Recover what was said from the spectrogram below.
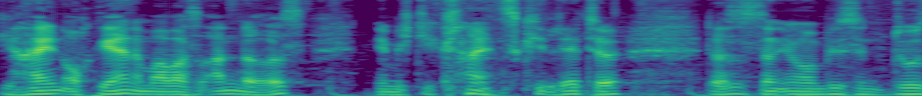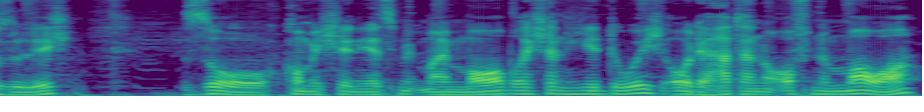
Die heilen auch gerne mal was anderes, nämlich die kleinen Skelette. Das ist dann immer ein bisschen dusselig. So, komme ich denn jetzt mit meinen Mauerbrechern hier durch? Oh, der hat eine offene Mauer.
